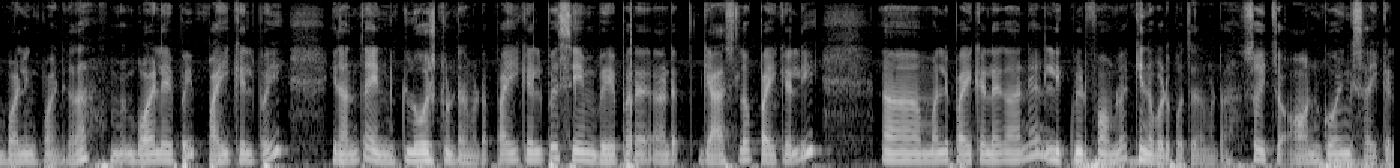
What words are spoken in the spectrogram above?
బాయిలింగ్ పాయింట్ కదా? బాయిల్ అయిపోయి పైకి వెళ్ళిపోయి ఇదంతా ఎన్క్లోజ్డ్ ఉంటుంది అనమాట పైకి వెళ్ళిపోయి సేమ్ వేపర్ అంటే గ్యాస్లో పైకి వెళ్ళి మళ్ళీ పైకి వెళ్ళగానే లిక్విడ్ ఫామ్లో కింద పడిపోతుంది అనమాట so it's ongoing cycle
